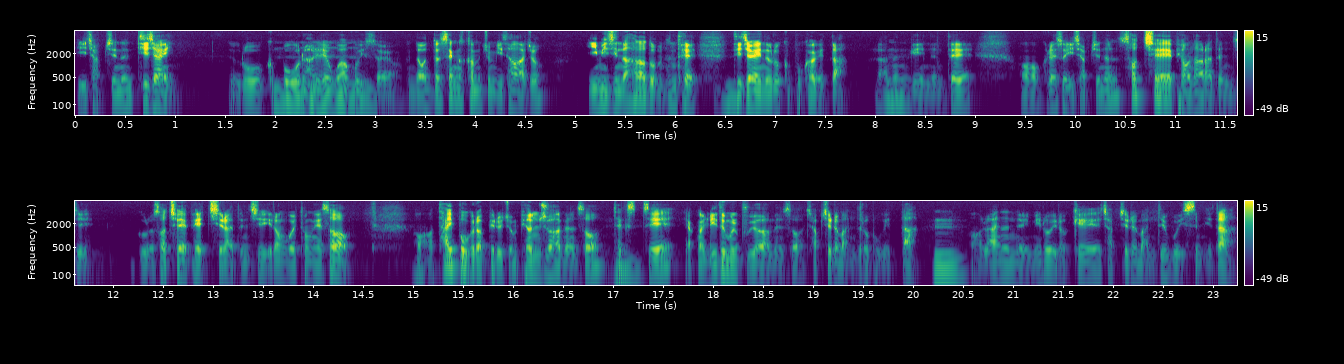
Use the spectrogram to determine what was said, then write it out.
이 잡지는 디자인으로 극복을 음. 하려고 하고 있어요. 근데 언뜻 생각하면 좀 이상하죠. 이미지는 하나도 없는데 디자인으로 극복하겠다 라는 음. 게 있는데 어, 그래서 이 잡지는 서체의 변화라든지 그리고 서체의 배치라든지 이런 걸 통해서 어, 타이포그라피를 좀 변주하면서 텍스트에 약간 리듬을 부여하면서 잡지를 만들어 보겠다. 음. 어, 라는 의미로 이렇게 잡지를 만들고 있습니다.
